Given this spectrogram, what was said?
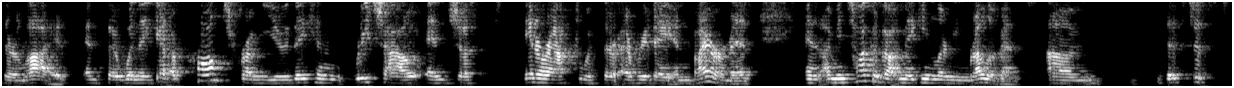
their lives. And so when they get a prompt from you they can reach out and just interact with their everyday environment. And i mean talk about making learning relevant. Um, that's just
